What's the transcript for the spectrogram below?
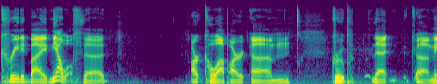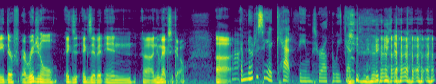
created by Meow Wolf, the art co-op art um, group that uh, made their original ex- exhibit in uh, New Mexico. I'm noticing a cat theme throughout the weekend.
